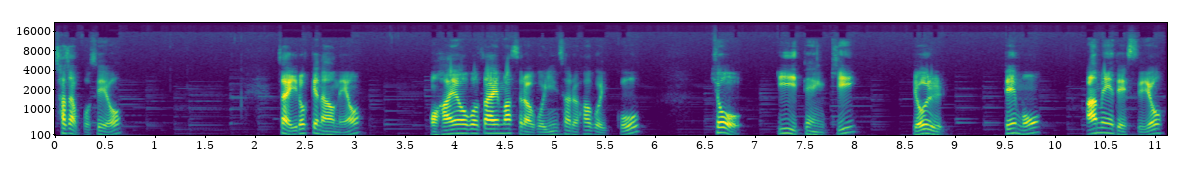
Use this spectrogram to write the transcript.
찾아보세요. 자, 이렇게 나오네요. 어하요 고자이마스라고 인사를 하고 있고 교, 이 텐키, 열, 데모, 아메 데스요.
